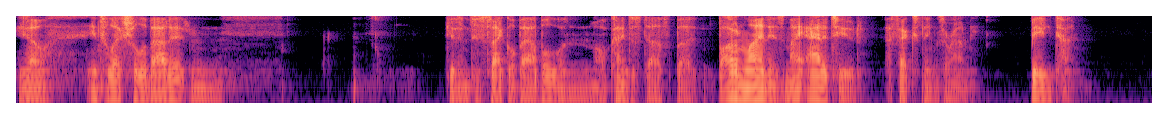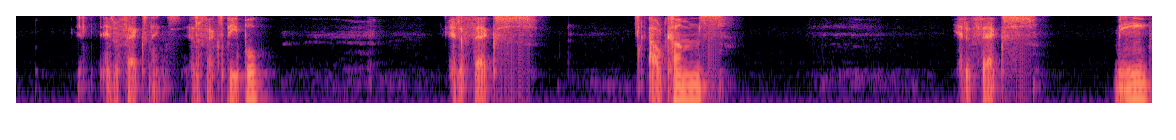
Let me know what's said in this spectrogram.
you know intellectual about it and get into psychobabble and all kinds of stuff but bottom line is my attitude affects things around me big time it, affects things it affects people it affects outcomes it affects me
